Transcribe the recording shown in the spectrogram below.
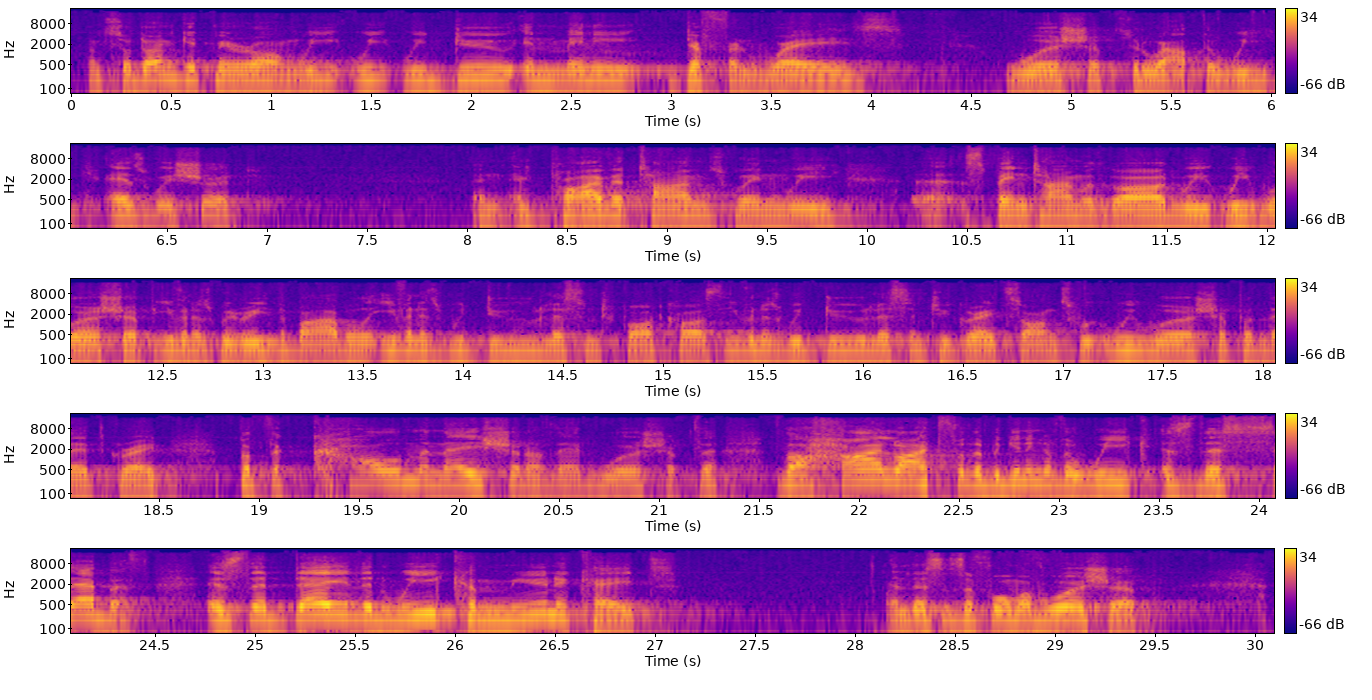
And so don't get me wrong, we, we, we do in many different ways worship throughout the week, as we should. And in private times when we uh, spend time with God, we, we worship, even as we read the Bible, even as we do listen to podcasts, even as we do listen to great songs, we, we worship, and that's great. But the culmination of that worship, the, the highlight for the beginning of the week is the Sabbath, is the day that we communicate, and this is a form of worship,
